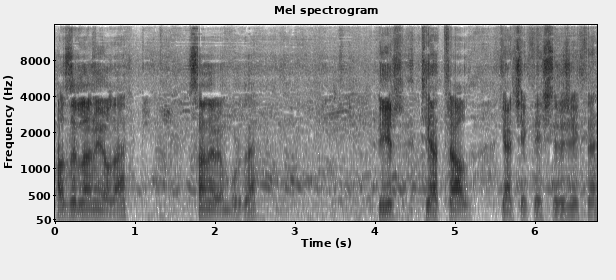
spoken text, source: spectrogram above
Hazırlanıyorlar. Sanırım burada bir tiyatral gerçekleştirecekler.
